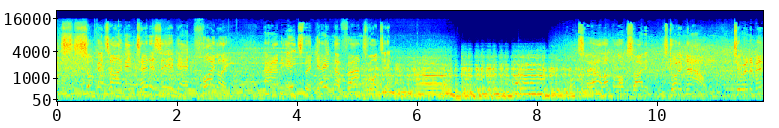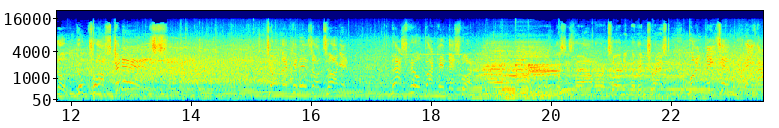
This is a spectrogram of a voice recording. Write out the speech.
It's soccer time in Tennessee again, finally. And it's the game the fans wanted. Wants Leal up alongside him. He's got him now. Two in the middle. Good cross. Cádiz. John the Kiniz on target. Nashville back in this one. This is Leal returning with interest. Might beat him. He has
